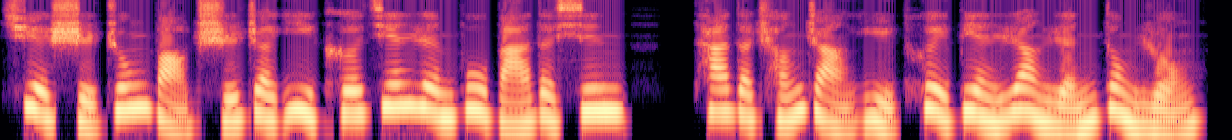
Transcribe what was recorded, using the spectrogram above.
却始终保持着一颗坚韧不拔的心，她的成长与蜕变让人动容。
